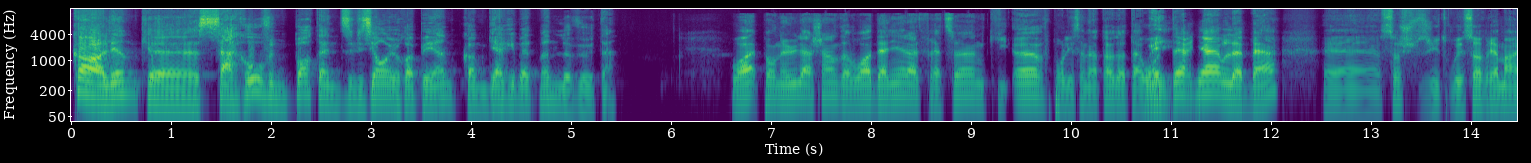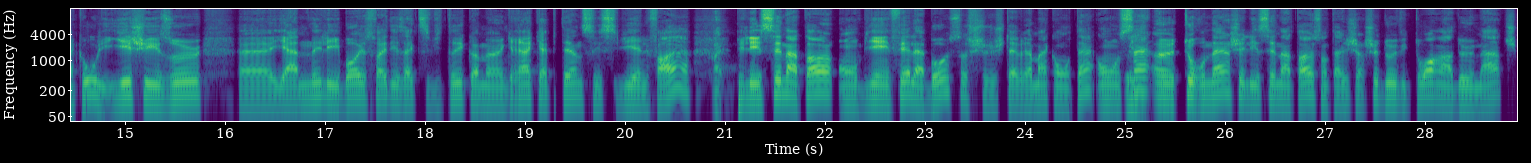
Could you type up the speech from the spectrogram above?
Colin, que ça rouvre une porte à une division européenne comme Gary Bettman le veut tant. Oui, puis on a eu la chance de voir Daniel Alfredson qui œuvre pour les sénateurs d'Ottawa derrière le banc. Euh, ça, j'ai trouvé ça vraiment cool. Il est chez eux, euh, il a amené les boys faire des activités comme un grand capitaine sait si bien le faire. Puis les sénateurs ont bien fait là-bas, ça, j'étais vraiment content. On sent un tournant chez les sénateurs, ils sont allés chercher deux victoires en deux matchs.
